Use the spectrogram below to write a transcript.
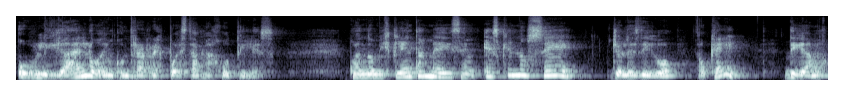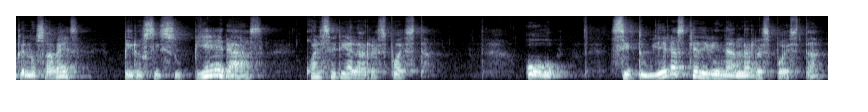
Obligalo a encontrar respuestas más útiles. Cuando mis clientes me dicen, es que no sé, yo les digo, ok, digamos que no sabes, pero si supieras, ¿cuál sería la respuesta? O si tuvieras que adivinar la respuesta,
